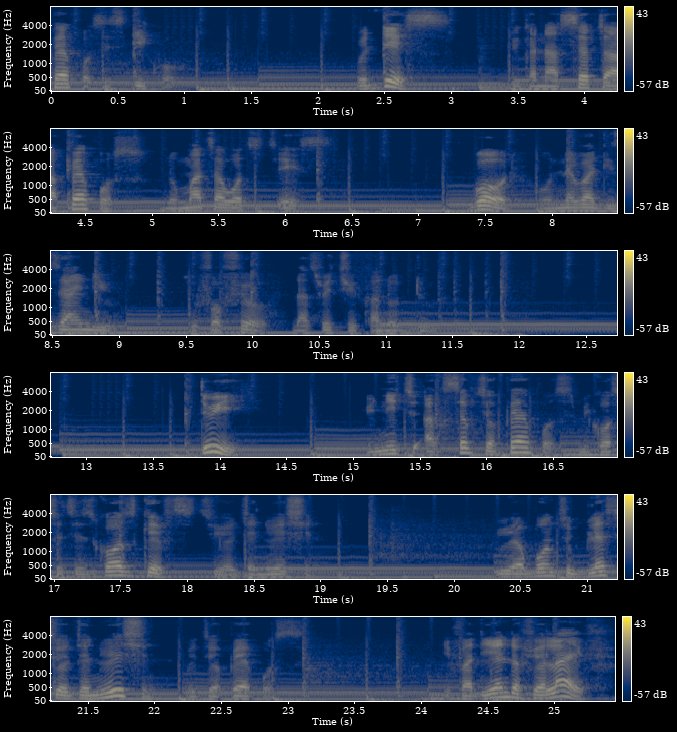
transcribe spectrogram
purpose is equal. With this, we can accept our purpose no matter what it is. God will never design you to fulfill that which you cannot do. 3. You need to accept your purpose because it is God's gift to your generation. You are born to bless your generation with your purpose. If at the end of your life,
